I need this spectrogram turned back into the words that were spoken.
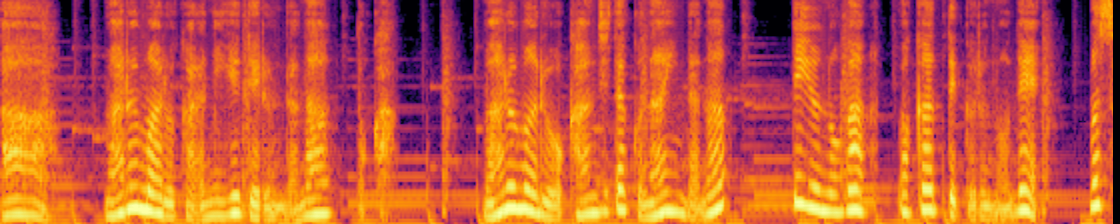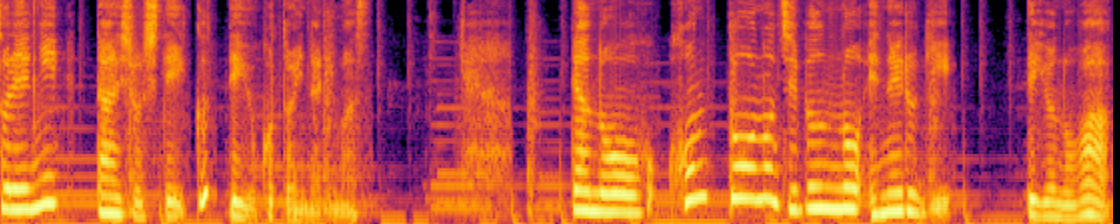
あ、〇〇から逃げてるんだなとか、〇〇を感じたくないんだなっていうのが分かってくるので、まあ、それに対処していくっていうことになります。で、あの、本当の自分のエネルギーっていうのは、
